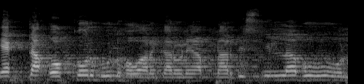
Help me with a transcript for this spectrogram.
একটা অক্ষর ভুল হওয়ার কারণে আপনার বিসমিল্লা ভুল।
